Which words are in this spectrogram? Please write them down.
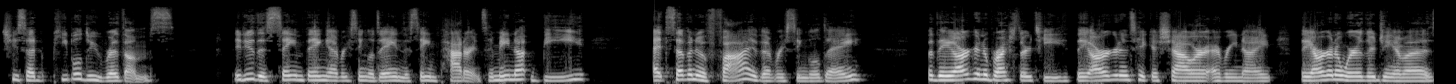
she said people do rhythms. They do the same thing every single day in the same patterns. It may not be at 7:05 every single day, they are going to brush their teeth. They are going to take a shower every night. They are going to wear their jammas.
